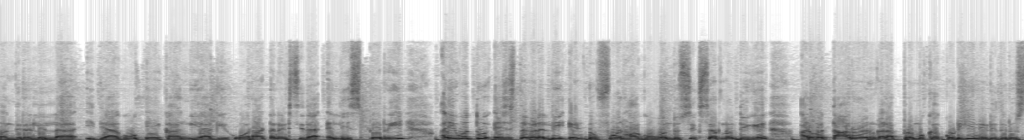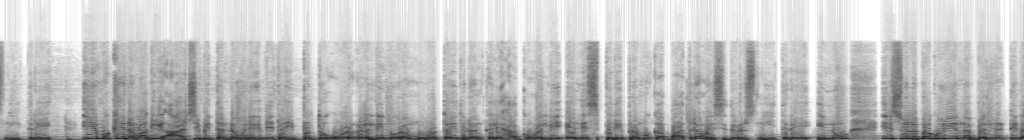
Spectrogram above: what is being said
ಬಂದಿರಲಿಲ್ಲ. ಇದ್ಯಾಗೂ ಏಕಾಂಗಿಯಾಗಿ ಹೋರಾಟ ನಡೆಸಿದ ಎಲ್ಲಿಸ್ ಪೆರ್ರಿ ಐವತ್ತು ಎಸೆತಗಳಲ್ಲಿ ಎಂಟು ಫೋರ್ ಹಾಗೂ ಒಂದು ಸಿಕ್ಸರ್ನೊಂದಿಗೆ ಅರವತ್ತಾರು ರನ್ಗಳ ಪ್ರಮುಖ ಕೊಡುಗೆ ನೀಡಿದರು ಸ್ನೇಹಿತರೆ. ಈ ಮುಖೇನವಾಗಿ ಆರ್ಸಿಬಿ ತಂಡವು ನಿಗದಿತ ಇಪ್ಪತ್ತು ಓವರ್ಗಳಲ್ಲಿ ನೂರ ಮೂವತ್ತೈದು ರನ್ ಕಲೆ ಹಾಕುವಲ್ಲಿ ಎಲ್ಲಿಸ್ ಪೆರಿ ಪ್ರಮುಖ ಪಾತ್ರ ವಹಿಸಿದರು ಸ್ನೇಹಿತರೆ. ಇನ್ನು ಈ ಸುಲಭ ಗುರಿಯನ್ನ ಬೆನ್ನಟ್ಟಿದ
